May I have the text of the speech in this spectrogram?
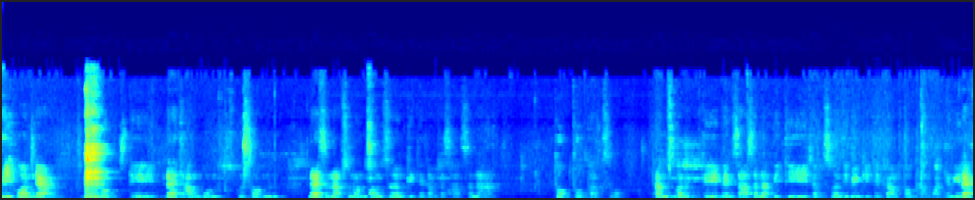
มีคนอย่างมนุษย์ที่ได้ทำบุญกุศล ได้สนับสนุนส่งเสริมกิจกรรมพระศาสนา ทุกทุกภาคส่วน ทั้งส่วนที่เป็นศาสนพิธี ทั้งส่วนที่เป็นกิจกรรมของทางวัดอย่างนี้แหละ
